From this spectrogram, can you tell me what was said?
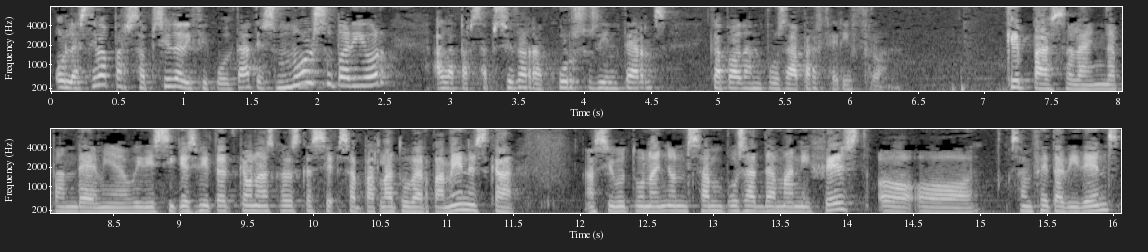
o la seva percepció de dificultat és molt superior a la percepció de recursos interns que poden posar per fer-hi front. Què passa l'any de pandèmia? Vull dir, sí que és veritat que una de les coses que s'ha parlat obertament és que ha sigut un any on s'han posat de manifest o, o s'han fet evidents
